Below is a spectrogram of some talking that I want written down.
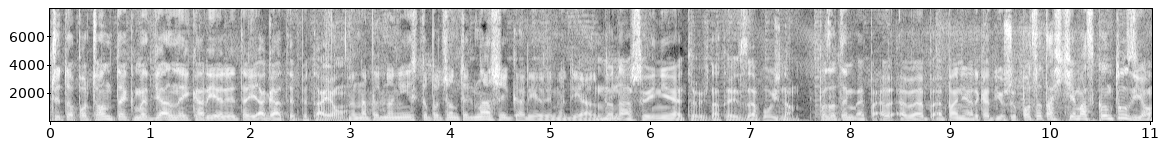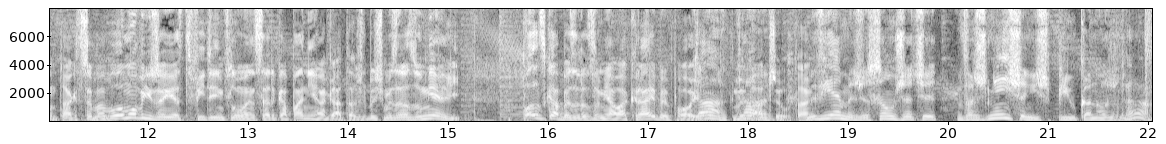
Czy to początek medialnej kariery tej Agaty, pytają. No na pewno nie jest to początek naszej kariery medialnej. No naszej nie, to już na to jest za późno. Poza tym, e, e, e, e, panie Arkadiuszu, po co ta ściema z kontuzją, tak? Trzeba Mhm. było mówić, że jest fit influencerka pani Agata, żebyśmy zrozumieli. Polska by zrozumiała, kraj by pojął, tak, wybaczył, tak? My wiemy, że są rzeczy ważniejsze niż piłka nożna. Tak.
